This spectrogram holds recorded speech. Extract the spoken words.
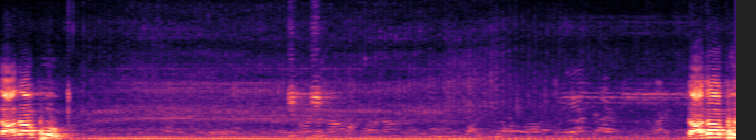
దాదాపు దాదాపు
